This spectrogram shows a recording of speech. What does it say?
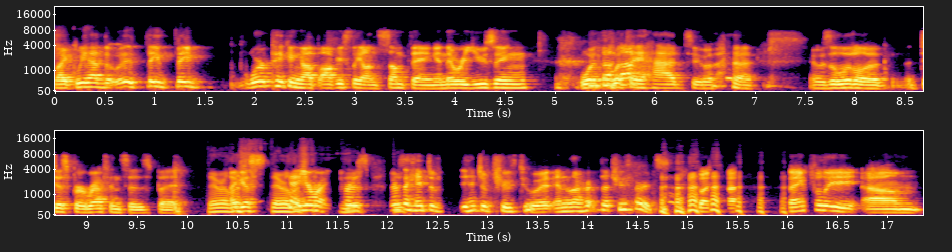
Like we had the they they were picking up obviously on something, and they were using what what they had to. it was a little disparate references, but They were. I guess they were yeah, you're right. There's there's a hint of hint of truth to it, and the the truth hurts. But uh, thankfully, um,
